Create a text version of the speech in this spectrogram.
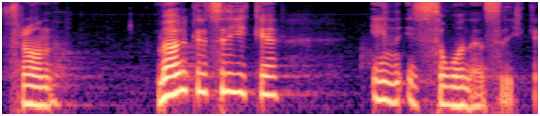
från mörkrets rike in i sonens rike.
